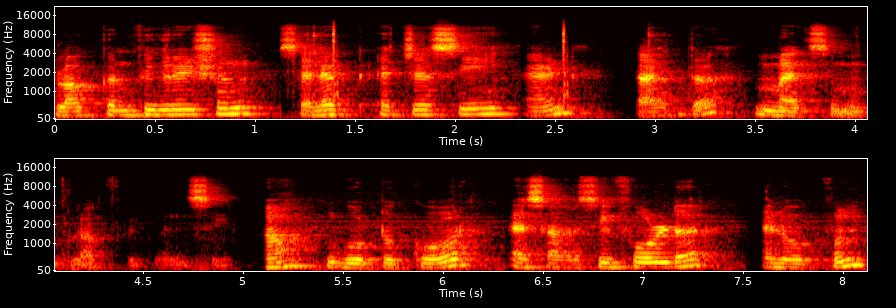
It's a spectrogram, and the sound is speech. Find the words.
clock configuration select hse and type the maximum clock frequency. Now go to core src folder and open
